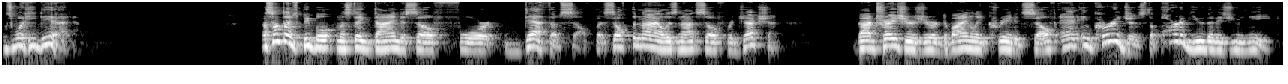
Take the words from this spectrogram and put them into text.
was what he did. Now, sometimes people mistake dying to self for death of self, but self denial is not self rejection. God treasures your divinely created self and encourages the part of you that is unique.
